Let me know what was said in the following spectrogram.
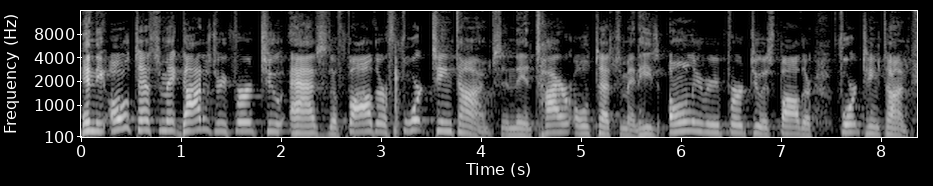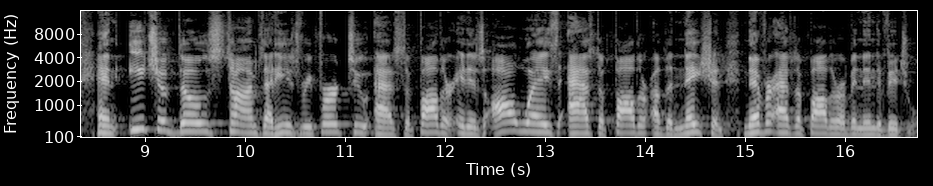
In the Old Testament, God is referred to as the Father 14 times in the entire Old Testament. He's only referred to as Father 14 times. And each of those times that he is referred to as the Father, it is always as the Father of the nation, never as the Father of an individual.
